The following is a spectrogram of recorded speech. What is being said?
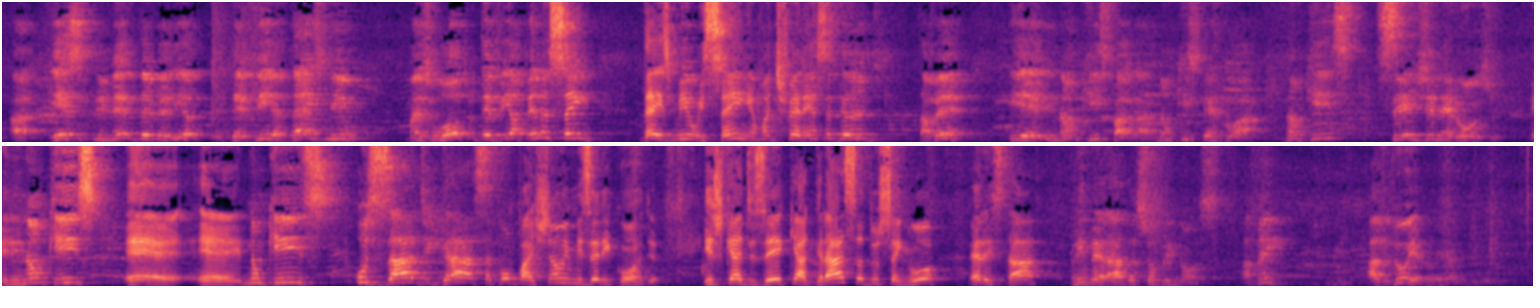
Esse primeiro deveria, devia 10 mil, mas o outro devia apenas 100. 10 mil e 100 é uma diferença grande, tá vendo? E ele não quis pagar, não quis perdoar, não quis ser generoso, ele não quis, é, é, não quis usar de graça, compaixão e misericórdia. Isso quer dizer que a graça do Senhor ela está liberada sobre nós. Amém? Aleluia.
